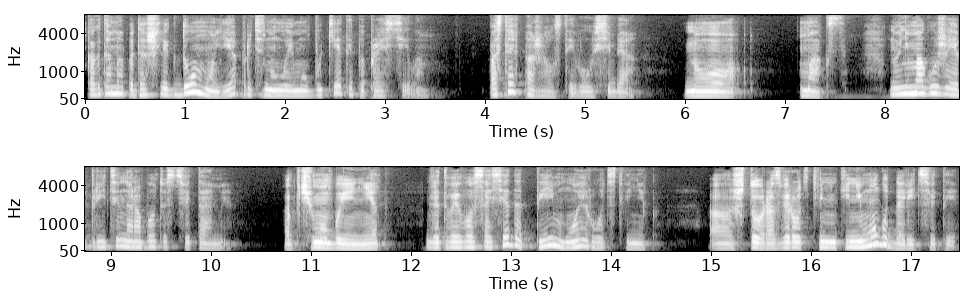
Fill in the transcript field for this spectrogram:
Когда мы подошли к дому, я протянула ему букет и попросила. Поставь, пожалуйста, его у себя. Но, Макс, ну не могу же я прийти на работу с цветами. А почему бы и нет? Для твоего соседа ты мой родственник. А что, разве родственники не могут дарить цветы?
